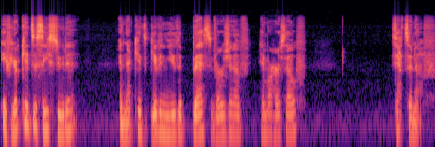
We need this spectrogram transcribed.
If your kid's a C student and that kid's giving you the best version of him or herself, that's enough.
